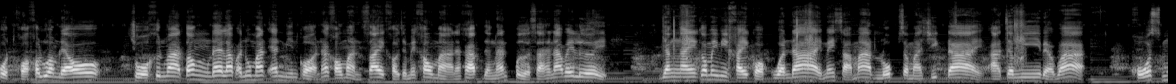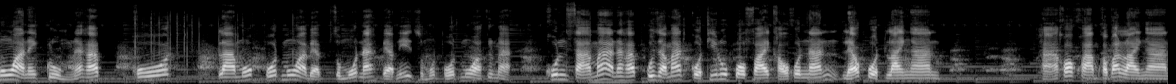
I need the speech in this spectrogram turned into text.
กดขอเข้าร่วมแล้วโชว์ขึ้นว่าต้องได้รับอนุมัติแอดมินก่อนถ้าเขาหมั่นไส้เขาจะไม่เข้ามานะครับ ดังนั้นเปิดสาธารณะไว้เลย ยังไงก็ไม่มีใครก่อกวนได้ ไม่สามารถลบสมาชิกได้ อาจจะมีแบบว่าโพสต์มั่วในกลุ่มนะครับ โพสต์ลามกโพสต์มั่วแบบสมมตินะ แบบนี้สมมติโพสต์มั่วขึ้นมา คุณสามารถนะครับ คุณสามารถกดที่รูปโปรไฟล์เขาคนนั้น แล้วกดรายงาน หาข้อความคำว่ารายงาน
